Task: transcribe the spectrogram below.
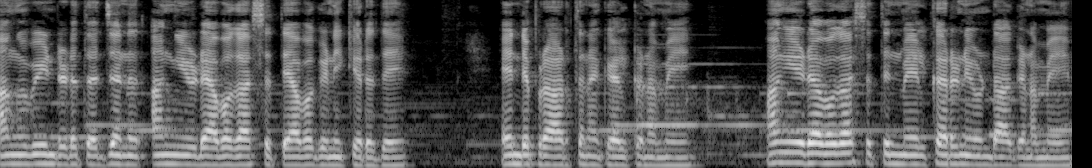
അങ്ങ് വീണ്ടെടുത്ത ജന അങ്ങയുടെ അവകാശത്തെ അവഗണിക്കരുതേ. എന്റെ പ്രാർത്ഥന കേൾക്കണമേ. അങ്ങയുടെ അവകാശത്തിന്മേൽ കരുണയുണ്ടാകണമേ.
